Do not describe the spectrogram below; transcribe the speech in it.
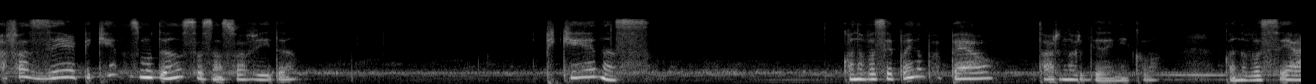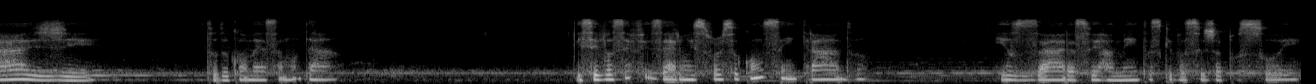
a fazer pequenas mudanças na sua vida. Pequenas. Quando você põe no papel, torna orgânico. Quando você age, tudo começa a mudar. E se você fizer um esforço concentrado e usar as ferramentas que você já possui,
